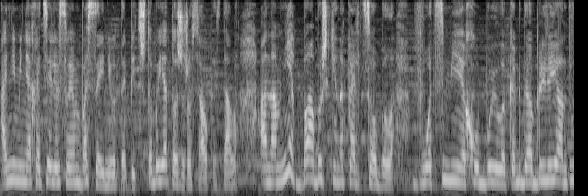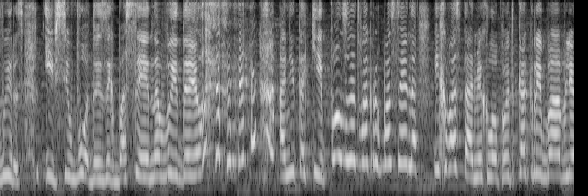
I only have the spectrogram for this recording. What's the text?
Они меня хотели в своем бассейне утопить, чтобы я тоже русалкой стала. А на мне бабушкино кольцо было. Вот смеху было, когда бриллиант вырос и всю воду из их бассейна выдавил. Они такие ползают вокруг бассейна и хвостами хлопают, как рыба об лед.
